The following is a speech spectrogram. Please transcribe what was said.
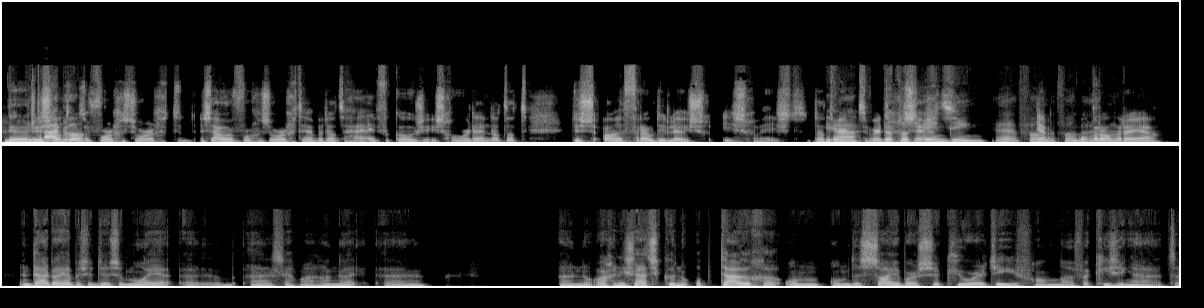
De En Rusland had daardoor, ervoor gezorgd, zou ervoor gezorgd hebben dat hij verkozen is geworden en dat dat dus al frauduleus is geweest. Dat ja, werd, werd er dat was één ding. Hè, van, Ja, van, onder andere, ja. en daardoor hebben ze dus een mooie, zeg maar, een, een organisatie kunnen optuigen om, om de cybersecurity van eh, verkiezingen te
